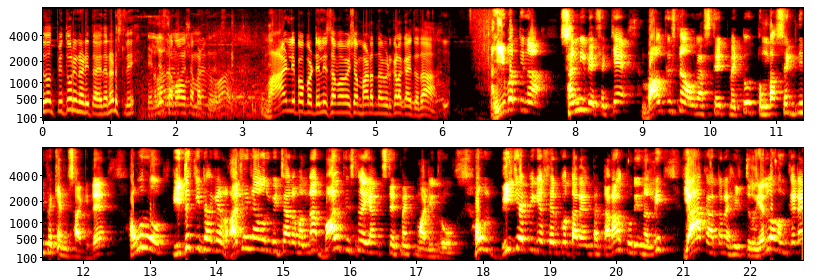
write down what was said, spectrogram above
ಇದೊಂದು ಪಿತೂರಿ ನಡೀತಾ ಇದೆ ನಡೆಸಲಿ. ಡೆಲ್ಲಿ ಸಮಾವೇಶ ಮಾಡ್ತಿದ್ದಾರೆ ಸರ್. ಮಾಡಲಿ ಪಾಪ ಡೆಲ್ಲಿ ಸಮಾವೇಶ ಮಾಡೋದು ನಾವು ಹಿಡ್ಕೊಳಕ್ಕಾಯ್ತದಾ? ಇವತ್ತಿನ ಸನ್ನಿವೇಶಕ್ಕೆ ಬಾಲಕೃಷ್ಣ ಅವರ ಸ್ಟೇಟ್ಮೆಂಟು ತುಂಬಾ ಸಿಗ್ನಿಫಿಕೆನ್ಸ್ ಆಗಿದೆ. ಅವರು ಇದ್ದಕ್ಕಿದ್ದಾಗೆ ರಾಜಣ್ಣ ಅವರ ವಿಚಾರವನ್ನ ಬಾಲಕೃಷ್ಣ ಯಾಕೆ ಸ್ಟೇಟ್ಮೆಂಟ್ ಮಾಡಿದ್ರು? ಅವರು ಬಿಜೆಪಿಗೆ ಸೇರ್ಕೋತಾರೆ ಅಂತ ತರಾತುರಿನಲ್ಲಿ ಯಾಕೆ ಆತರ ತರ ಹೇಳ್ತಿದ್ರು? ಎಲ್ಲೋ ಒಂದ್ ಕಡೆ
